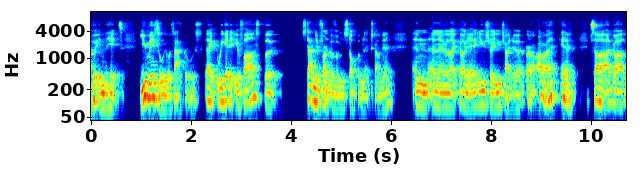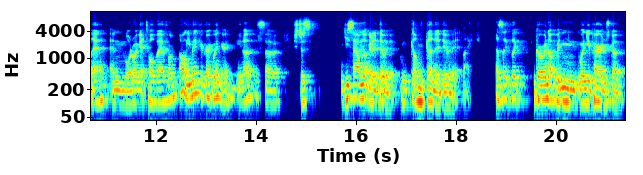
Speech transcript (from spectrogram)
put in the hits. You miss all your tackles. Like we get it, you're fast, but stand in front of them and stop them next time, yeah. And and they were like, oh yeah, you try, you try to do it. All right, yeah. So I'd go out there, and what do I get told by everyone? Oh, you make a great winger, you know. So it's just you say I'm not going to do it. I'm gonna do it. Like that's like like growing up when when your parents go,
